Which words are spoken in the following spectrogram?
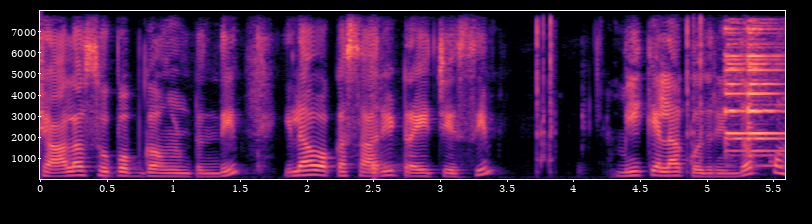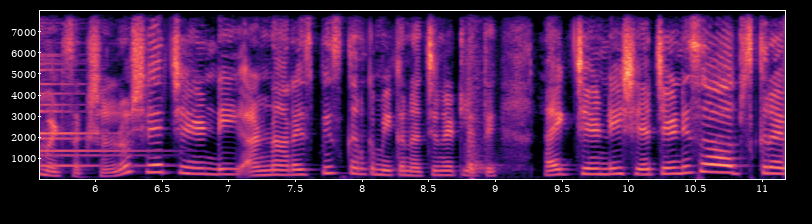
చాలా సూపర్గా ఉంటుంది. ఇలా ఒకసారి ట్రై చేసి మీకు ఎలా కుదిరిందో కామెంట్ సెక్షన్లో షేర్ చేయండి. అండ్ నా రెసిపీస్ కనుక మీకు నచ్చినట్లయితే లైక్ చేయండి షేర్ చేయండి సబ్స్క్రైబ్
